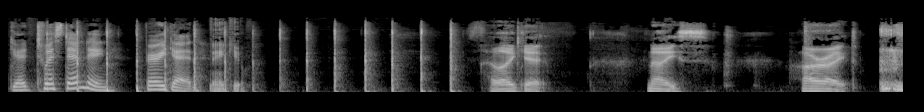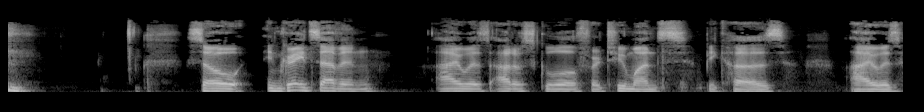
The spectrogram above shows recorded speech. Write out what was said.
Good twist ending. Very good. Thank you. I like it. Nice. All right. so in grade seven, I was out of school for two months because I was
